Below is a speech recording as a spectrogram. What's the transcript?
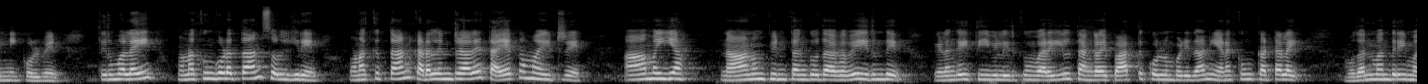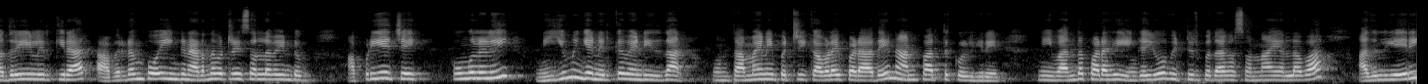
எண்ணிக்கொள்வேன். திருமலை உனக்கும் கூடத்தான் சொல்கிறேன். உனக்குத்தான் கடல் என்றாலே தயக்கமாயிற்றே ஆமையா நானும் பின்தங்குவதாகவே இருந்தேன். இலங்கை தீவில் இருக்கும் வரையில் தங்களை பார்த்து கொள்ளும்படிதான் எனக்கும் கட்டளை. முதன் மந்திரி மதுரையில் இருக்கிறார். அவரிடம் போய் இங்கு நடந்தவற்றை சொல்ல வேண்டும். அப்படியே செய். பூங்குழலி நீயும் இங்கே நிற்க வேண்டியதுதான். உன் தமையனை பற்றி கவலைப்படாதே நான் பார்த்து கொள்கிறேன். நீ வந்த படகு எங்கேயோ விட்டிருப்பதாக சொன்னாய் அல்லவா அதில் ஏறி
